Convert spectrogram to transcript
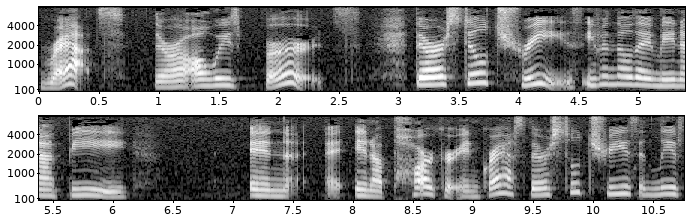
rats. There are always birds. There are still trees, even though they may not be in in a park or in grass. There are still trees and leaves.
